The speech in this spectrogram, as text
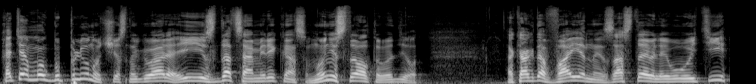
Хотя мог бы плюнуть, честно говоря, и сдаться американцам, но не стал этого делать. А когда военные заставили его уйти,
